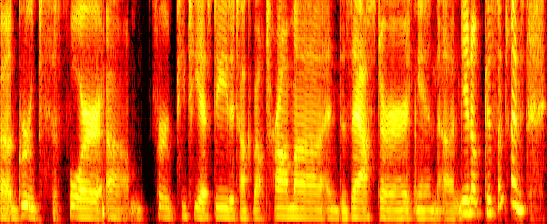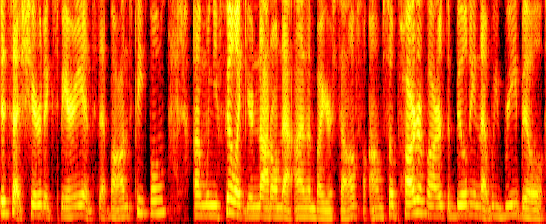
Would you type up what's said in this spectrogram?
uh, groups for um, for PTSD to talk about trauma and disaster, and um, you know, because sometimes it's that shared experience that bonds people um, when you feel like you're not on that island by yourself. Um, so part of our the building that we rebuilt,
